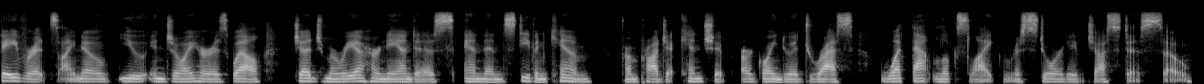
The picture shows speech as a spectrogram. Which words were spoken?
favorites, I know you enjoy her as well, Judge Maria Hernandez and then Stephen Kim from Project Kinship are going to address what that looks like restorative justice. So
